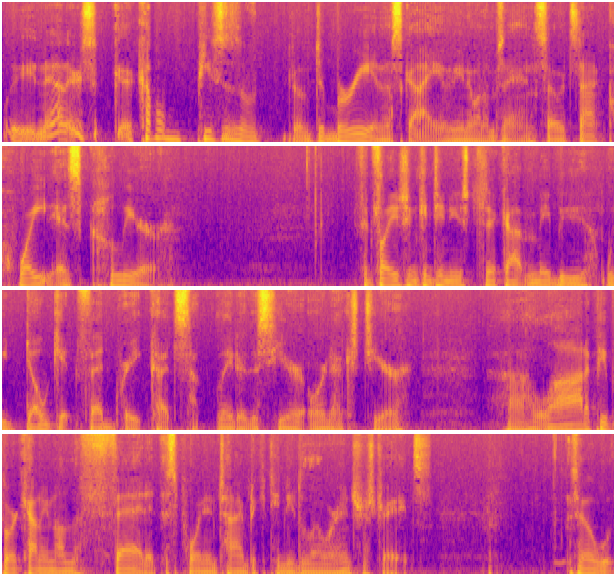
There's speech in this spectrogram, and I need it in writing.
Now there's a couple pieces of, of debris in the sky. You know what I'm saying? So it's not quite as clear. If inflation continues to tick up, maybe we don't get Fed rate cuts later this year or next year. Uh, a lot of people are counting on the Fed at this point in time to continue to lower interest rates. So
